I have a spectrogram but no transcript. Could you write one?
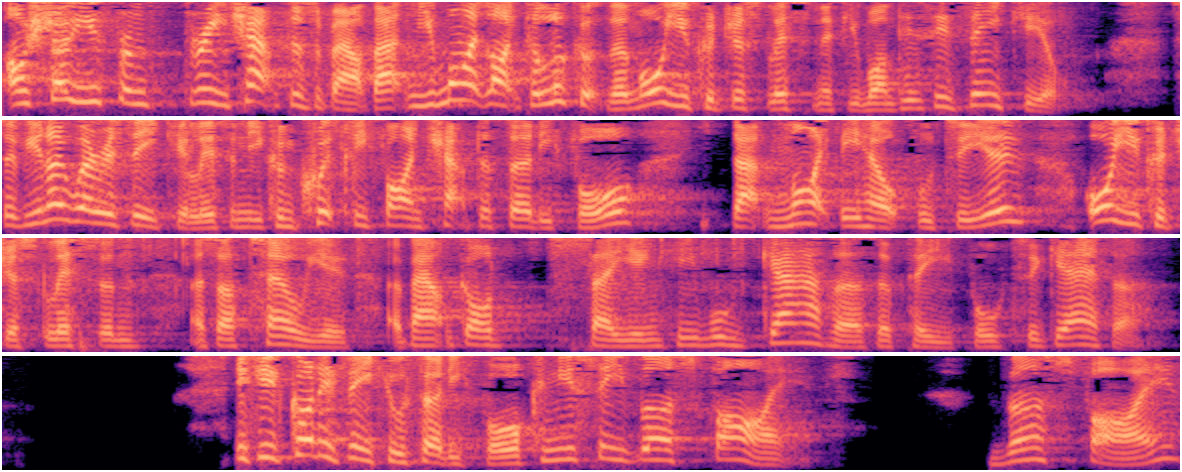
I'll show you from three chapters about that and you might like to look at them or you could just listen if you want. It's Ezekiel. So if you know where Ezekiel is and you can quickly find chapter 34, that might be helpful to you. Or you could just listen as I tell you about God saying he will gather the people together. If you've got Ezekiel 34, can you see verse 5? verse 5,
